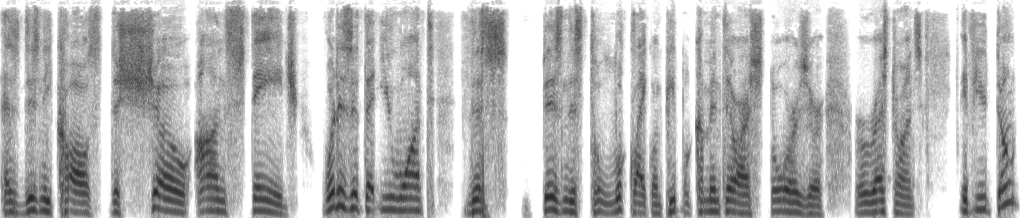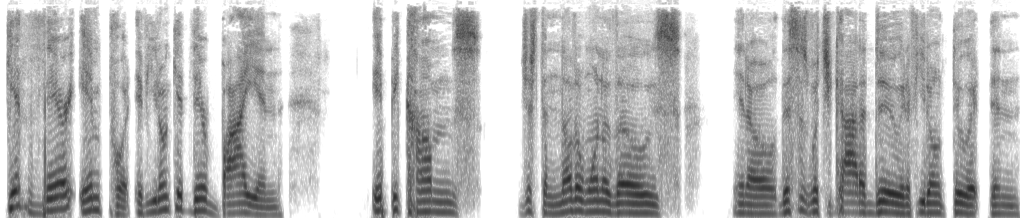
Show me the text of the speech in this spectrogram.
as Disney calls the show on stage. What is it that you want this business to look like when people come into our stores or, or restaurants? If you don't get their input, if you don't get their buy in, it becomes just another one of those you know this is what you got to do and if you don't do it then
